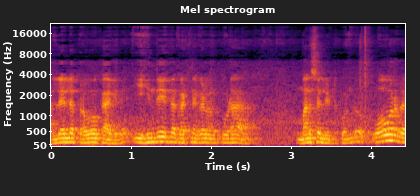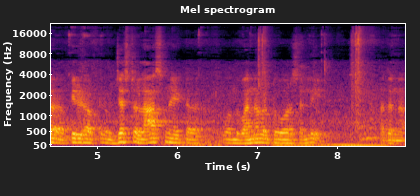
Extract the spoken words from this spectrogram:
ಅಲ್ಲೆಲ್ಲ ಪ್ರವೋಕ್ ಆಗಿದೆ. ಈ ಹಿಂದೆ ಇದ್ದ ಘಟನೆಗಳನ್ನು ಕೂಡ ಮನಸ್ಸಲ್ಲಿಟ್ಕೊಂಡು over period of just last night ಒಂದು ಒನ್ ಅವರ್ ಟೂ ಅವರ್ಸಲ್ಲಿ ಅದನ್ನು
